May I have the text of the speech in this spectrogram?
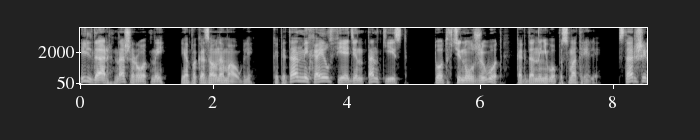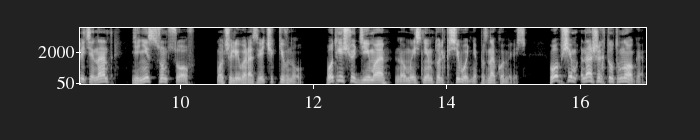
Ильдар, наш ротный, я показал на Маугли. Капитан Михаил Федин, танкист. Тот втянул живот, когда на него посмотрели. Старший лейтенант Денис Сунцов. Молчаливый разведчик кивнул. Вот еще Дима, но мы с ним только сегодня познакомились. В общем, наших тут много.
